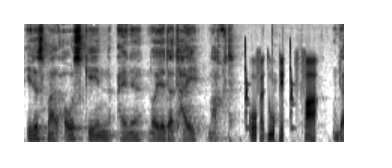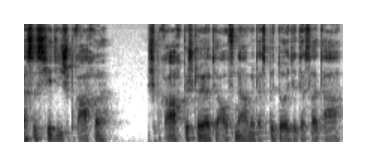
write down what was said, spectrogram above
jedes Mal ausgehen eine neue Datei macht. Und das ist hier die Sprache, sprachgesteuerte Aufnahme. Das bedeutet, dass er da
